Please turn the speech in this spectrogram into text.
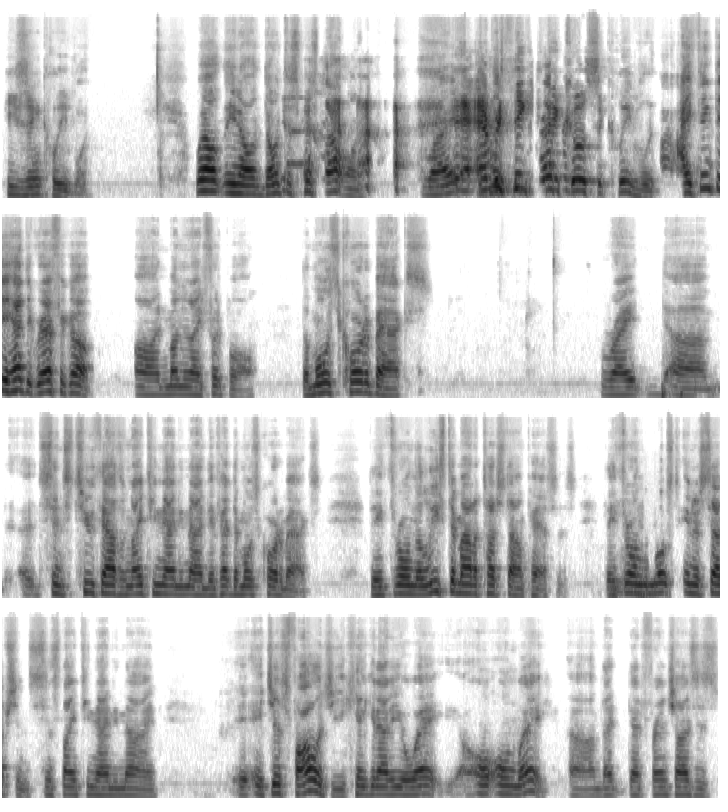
he's in Cleveland. Well, you know, don't dismiss that one, right? Everything goes to Cleveland. I think they had the graphic up on Monday Night Football. The most quarterbacks, right, um, since 2000, 1999, they've had the most quarterbacks. They've thrown the least amount of touchdown passes. They've thrown the most interceptions since 1999. It, it, just follows you. You can't get out of your way, own way. Um, that that franchise is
